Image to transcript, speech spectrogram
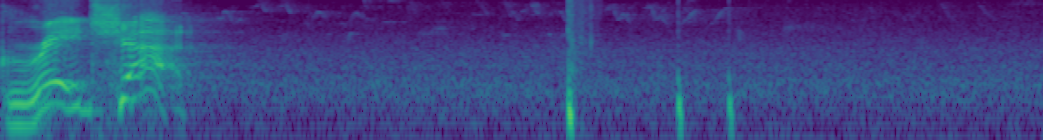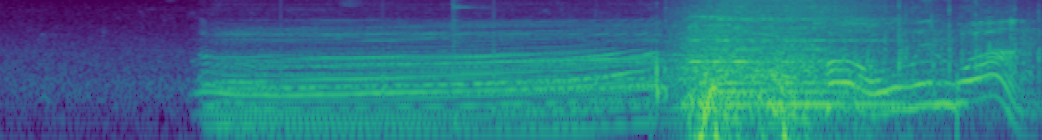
Great shot. Hole in one.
